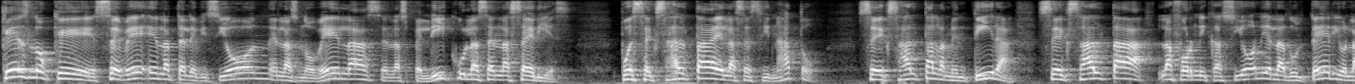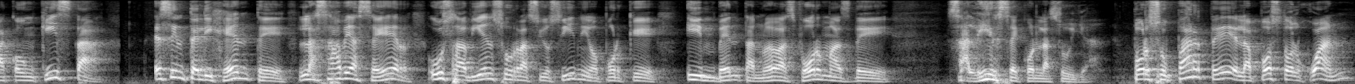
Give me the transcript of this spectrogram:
¿Qué es lo que se ve en la televisión, en las novelas, en las películas, en las series? Pues se exalta el asesinato, se exalta la mentira, se exalta la fornicación y el adulterio, la conquista. Es inteligente, la sabe hacer, usa bien su raciocinio porque inventa nuevas formas de salirse con la suya. Por su parte, el apóstol Juan,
